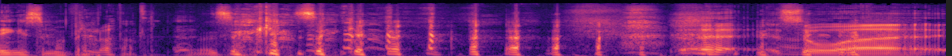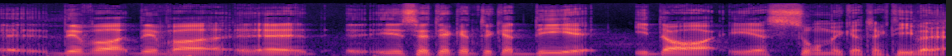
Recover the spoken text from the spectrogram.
Det är ingen som har berättat. Så eh, det var, det var eh, så att jag kan tycka att det idag är så mycket attraktivare.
